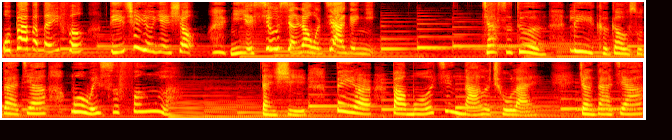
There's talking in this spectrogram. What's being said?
我爸爸没疯，的确有野兽，你也休想让我嫁给你。”加斯顿立刻告诉大家，莫维斯疯了。但是贝尔把魔镜拿了出来，让大家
